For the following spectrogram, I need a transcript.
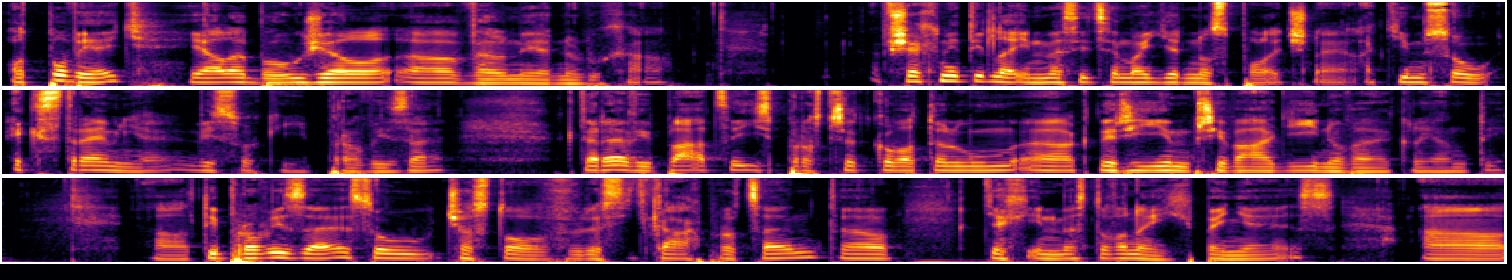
Odpověď je ale bohužel eh, velmi jednoduchá. Všechny tyhle investice mají jedno společné a tím jsou extrémně vysoké provize, které vyplácejí zprostředkovatelům, eh, kteří jim přivádí nové klienty. Ty provize jsou často v desítkách procent eh, těch investovaných peněz a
